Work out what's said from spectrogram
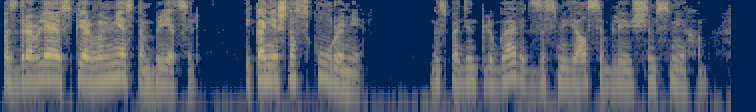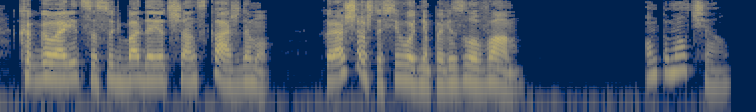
«Поздравляю с первым местом, Брецель! И, конечно, с курами!» Господин Плюгавец засмеялся блеющим смехом. «Как говорится, судьба дает шанс каждому. Хорошо, что сегодня повезло вам!» Он помолчал.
